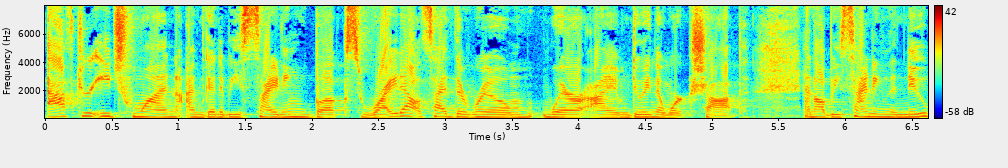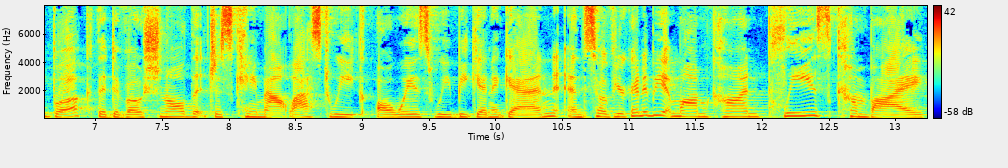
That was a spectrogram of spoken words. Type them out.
after each one, I'm going to be signing books right outside the room where I'm doing the workshop. And I'll be signing the new book, the devotional that just came came out last week, Always We Begin Again. And so if you're going to be at MomCon, please come by.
